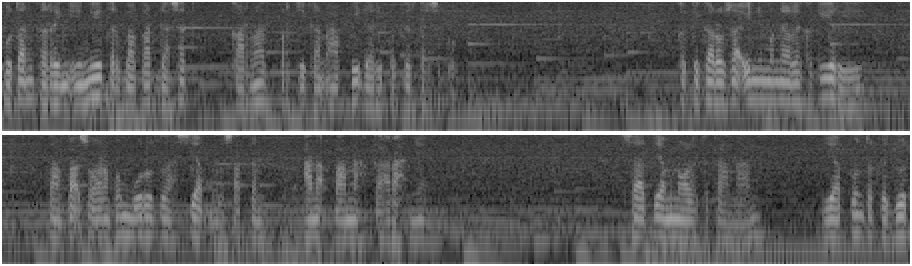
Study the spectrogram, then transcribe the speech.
Hutan kering ini terbakar dahsyat karena percikan api dari petir tersebut. Ketika rusa ini menoleh ke kiri, tampak seorang pemburu telah siap melesatkan anak panah ke arahnya. Saat ia menoleh ke kanan, ia pun terkejut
